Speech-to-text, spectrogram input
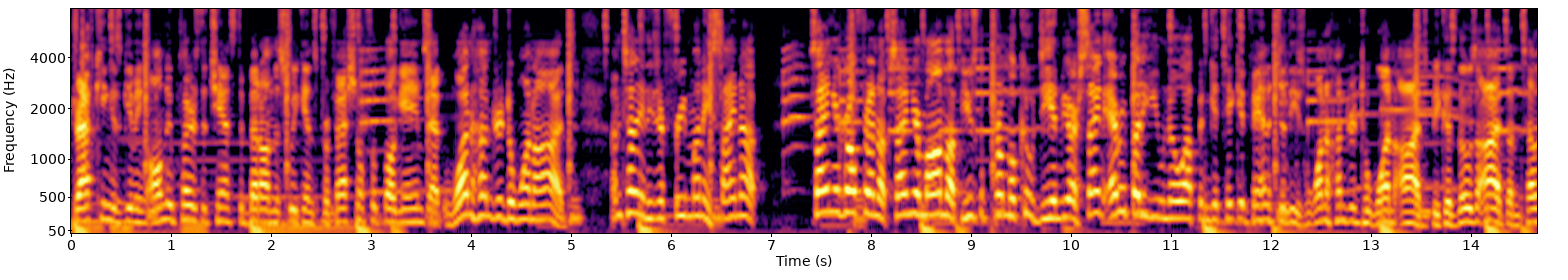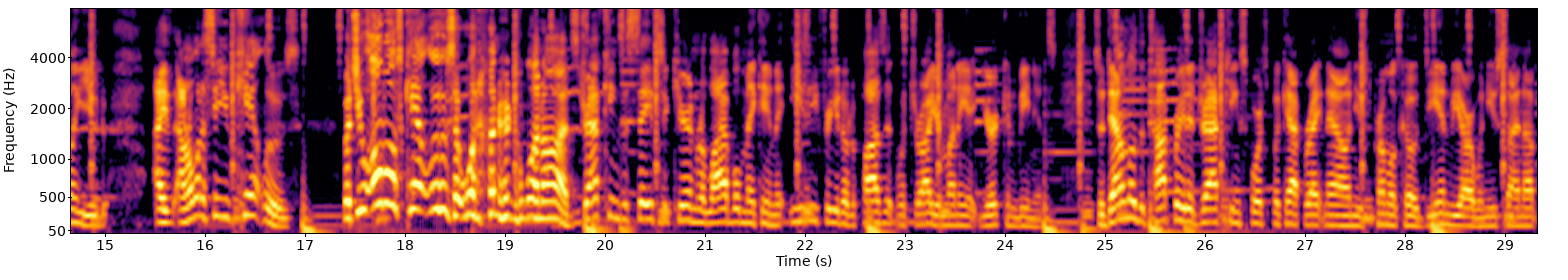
DraftKings is giving all new players the chance to bet on this weekend's professional football games at 100 to 1 odds. I'm telling you, these are free money. Sign up. Sign your girlfriend up, sign your mom up, use the promo code DNVR, sign everybody you know up and get take advantage of these 100 to 1 odds because those odds, I'm telling you, I, I don't want to say you can't lose, but you almost can't lose at 100 to 1 odds. DraftKings is safe, secure, and reliable, making it easy for you to deposit and withdraw your money at your convenience. So download the top-rated DraftKings Sportsbook app right now and use promo code DNVR when you sign up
